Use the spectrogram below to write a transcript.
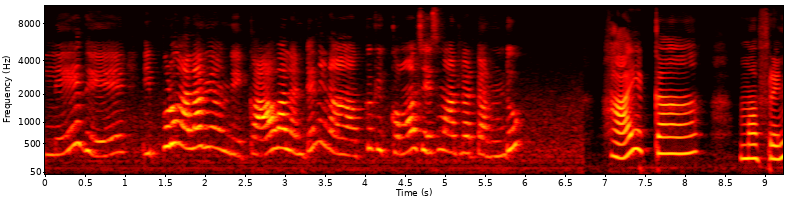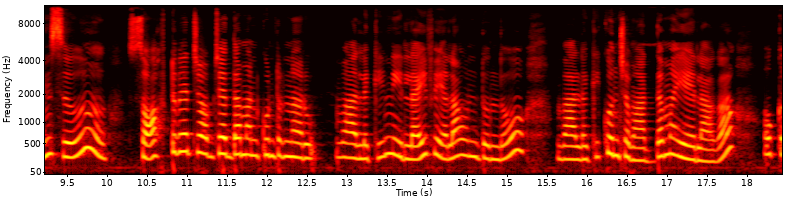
లేదే ఇప్పుడు అలాగే ఉంది. కావాలంటే నేను ఆ అక్కకి కాల్ చేసి మాట్లాడతాను. ఉండు. హాయ్ అక్క. మా ఫ్రెండ్స్ సాఫ్ట్వేర్ జాబ్ చేద్దాం అనుకుంటున్నారు. వాళ్ళకి నీ లైఫ్ ఎలా ఉంటుందో వాళ్ళకి కొంచెం అర్థమయ్యేలాగా ఒక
